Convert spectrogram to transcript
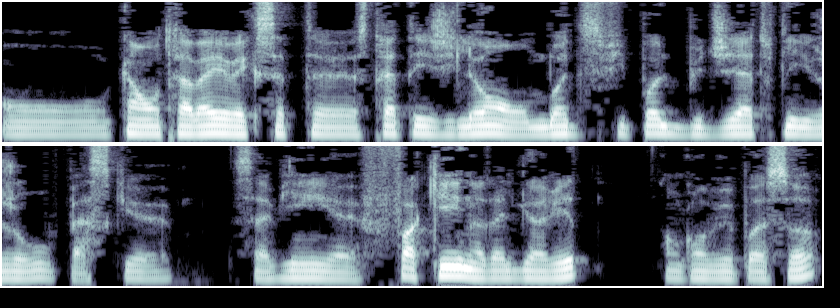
on, quand on travaille avec cette euh, stratégie-là, on ne modifie pas le budget à tous les jours parce que ça vient fucker notre algorithme. Donc, on ne veut pas ça.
